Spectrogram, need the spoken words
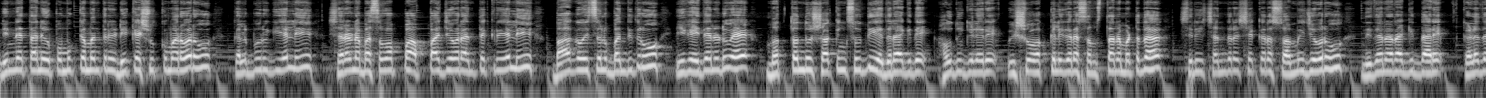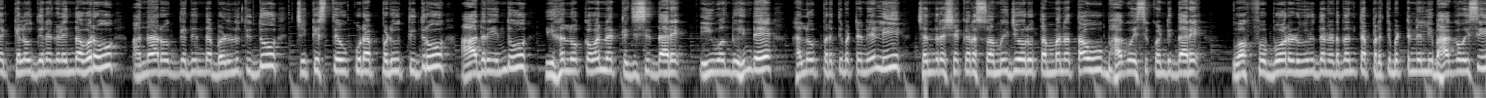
ನಿನ್ನೆ ತಾನೇ ಉಪಮುಖ್ಯಮಂತ್ರಿ ಡಿ ಕೆ ಶಿವಕುಮಾರ್ ಅವರು ಕಲಬುರಗಿಯಲ್ಲಿ ಶರಣ ಬಸವಪ್ಪ ಅಪ್ಪಾಜಿಯವರ ಅಂತ್ಯಕ್ರಿಯೆಯಲ್ಲಿ ಭಾಗವಹಿಸಲು ಬಂದಿದ್ರು ಈಗ ಇದೇ ನಡುವೆ ಮತ್ತೊಂದು ಶಾಕಿಂಗ್ ಸುದ್ದಿ ಎದುರಾಗಿದೆ. ಹೌದು ಗೆಳೆಯರೆ, ವಿಶ್ವ ಒಕ್ಕಲಿಗರ ಸಂಸ್ಥಾನ ಮಟ್ಟದ ಶ್ರೀ ಚಂದ್ರಶೇಖರ ಸ್ವಾಮೀಜಿಯವರು ನಿಧನರಾಗಿದ್ದಾರೆ. ಕಳೆದ ಕೆಲವು ದಿನಗಳಿಂದ ಅವರು ಅನಾರೋಗ್ಯದಿಂದ ಬಳಲುತ್ತಿದ್ದು, ಚಿಕಿತ್ಸೆಯೂ ಕೂಡ ಪಡೆಯುತ್ತಿದ್ರು. ಆದರೆ ಇಂದು ಇಹಲೋಕವನ್ನ ತ್ಯಜಿಸಿದ್ದಾರೆ. ಈ ಒಂದು ಹಿಂದೆ ಹಲವು ಪ್ರತಿಭಟನೆಯಲ್ಲಿ ಚಂದ್ರಶೇಖರ ಸ್ವಾಮೀಜಿಯವರು ತಮ್ಮನ್ನ ತಾವು ಭಾಗವಹಿಸಿಕೊಂಡಿದ್ದಾರೆ. ವಕ್ಫ್ ಬೋರ್ಡ್ ವಿರುದ್ಧ ನಡೆದಂತಹ ಪ್ರತಿಭಟನೆಯಲ್ಲಿ ಭಾಗವಹಿಸಿ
